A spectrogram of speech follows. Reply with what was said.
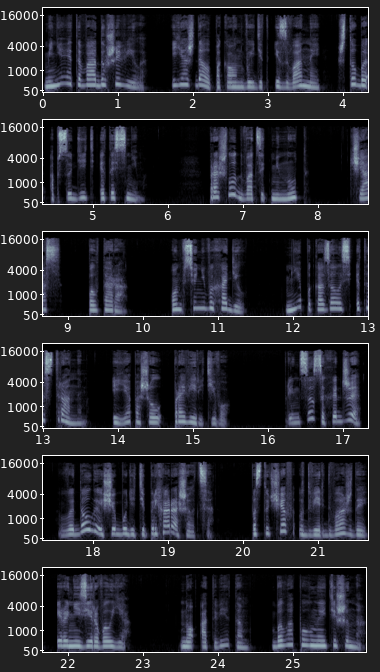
Меня это воодушевило, и я ждал, пока он выйдет из ванной, чтобы обсудить это с ним. Прошло 20 минут, час, полтора. Он все не выходил. Мне показалось это странным, и я пошел проверить его. «Принцесса Хэдже, вы долго еще будете прихорашиваться?» Постучав в дверь дважды, иронизировал я. Но ответом была полная тишина.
